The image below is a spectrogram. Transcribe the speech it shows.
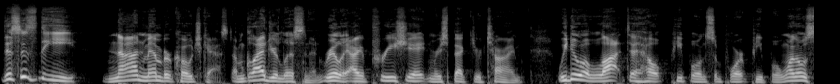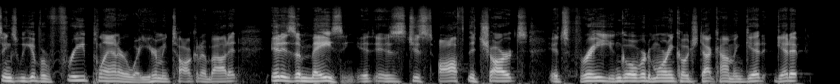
this is the non member coach cast. I'm glad you're listening. Really, I appreciate and respect your time. We do a lot to help people and support people. One of those things, we give a free planner away. You hear me talking about it. It is amazing. It is just off the charts. It's free. You can go over to morningcoach.com and get, get it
